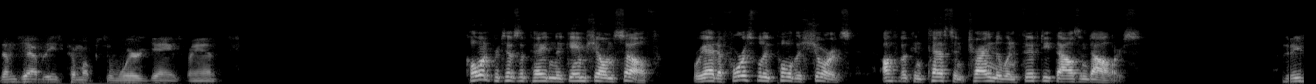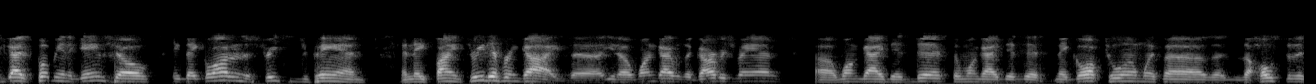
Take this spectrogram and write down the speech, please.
them Japanese come up with some weird games, man. Coleman participated in the game show himself, where he had to forcefully pull the shorts off of a contestant trying to win fifty thousand dollars. These guys put me in a game show. They go out in the streets of Japan and they find three different guys. Uh, you know, one guy was a garbage man, uh, one guy did this and one guy did this. And they go up to him with uh, the the host of the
